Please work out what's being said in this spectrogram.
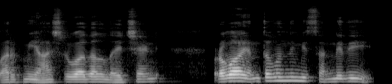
వారికి మీ ఆశీర్వాదాలు దయచేయండి. ప్రభా ఎంతమంది మీ సన్నిధి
